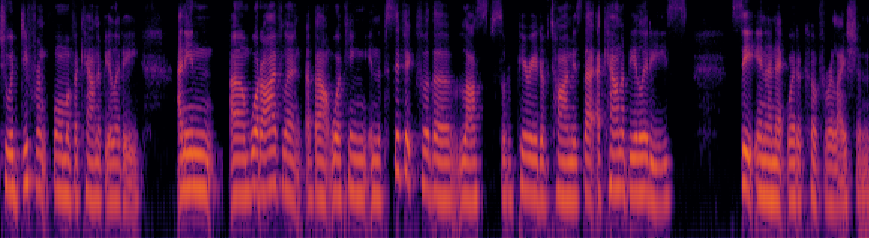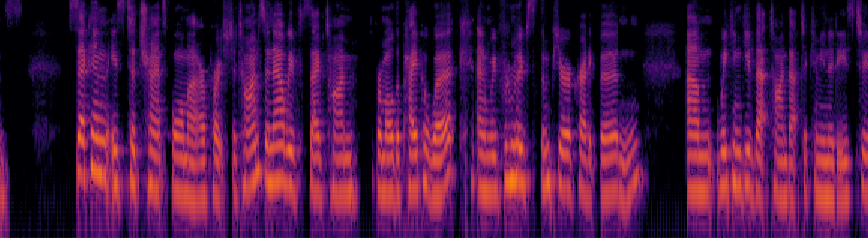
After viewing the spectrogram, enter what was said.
to a different form of accountability. And in um, what I've learned about working in the Pacific for the last sort of period of time is that accountabilities sit in a network of relations. Second is to transform our approach to time. So now we've saved time from all the paperwork and we've removed some bureaucratic burden, um, we can give that time back to communities to,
